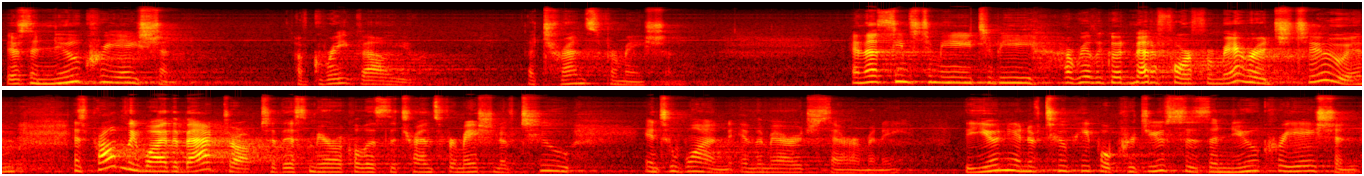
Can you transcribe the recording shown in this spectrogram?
There's a new creation of great value, a transformation. And that seems to me to be a really good metaphor for marriage, too, and is probably why the backdrop to this miracle is the transformation of two into one in the marriage ceremony. The union of two people produces a new creation.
